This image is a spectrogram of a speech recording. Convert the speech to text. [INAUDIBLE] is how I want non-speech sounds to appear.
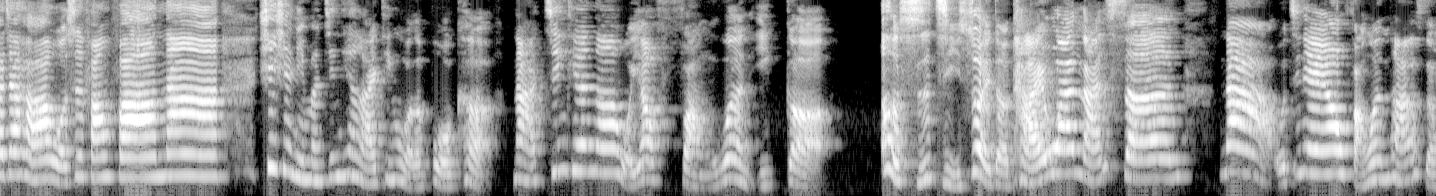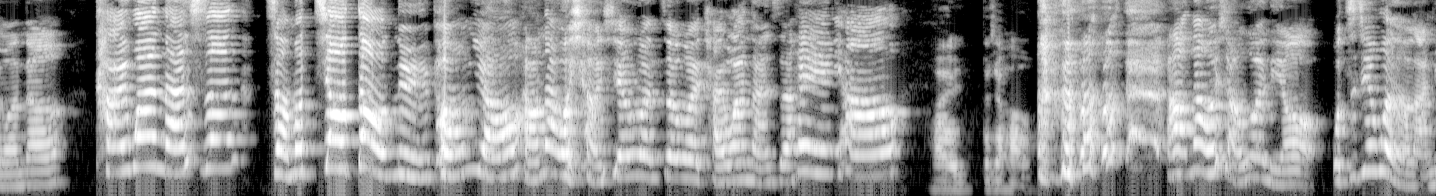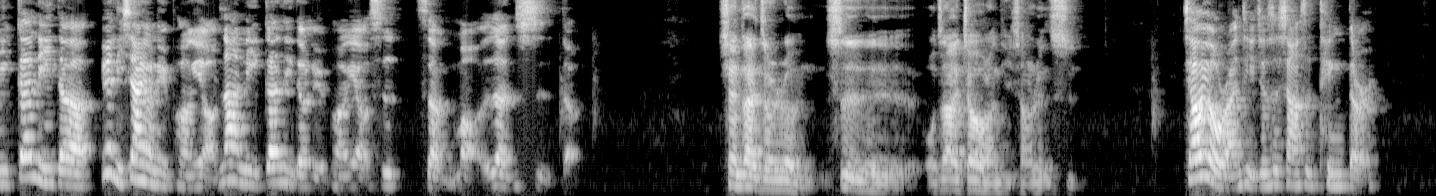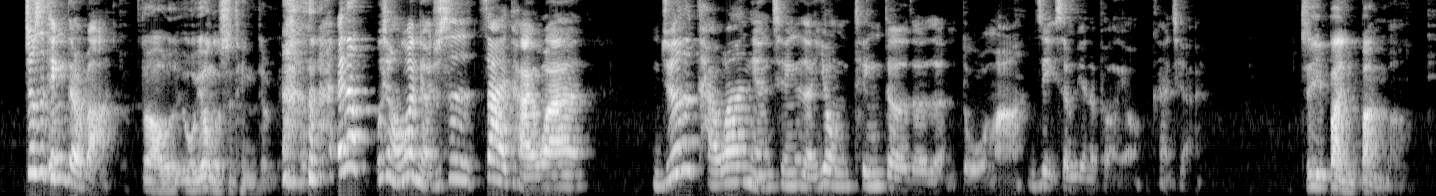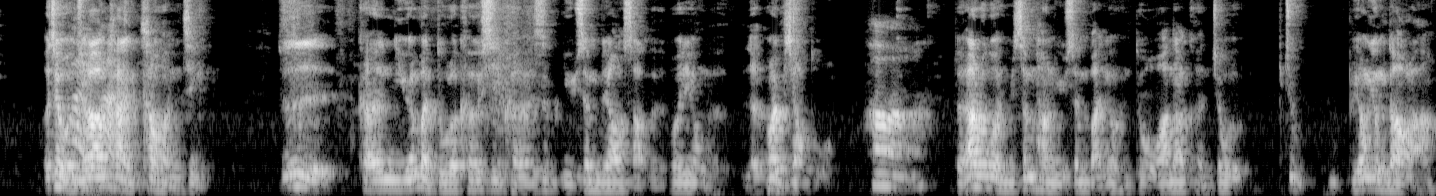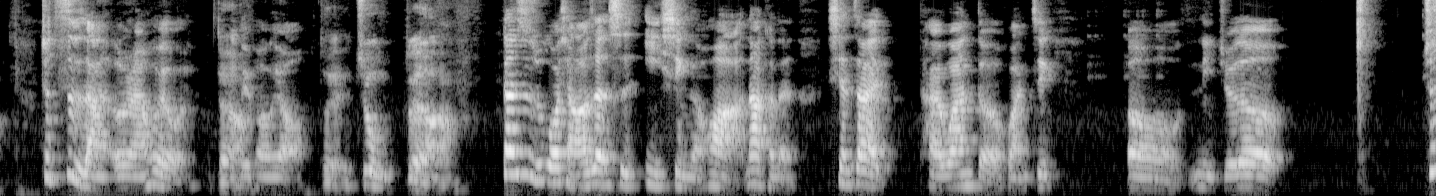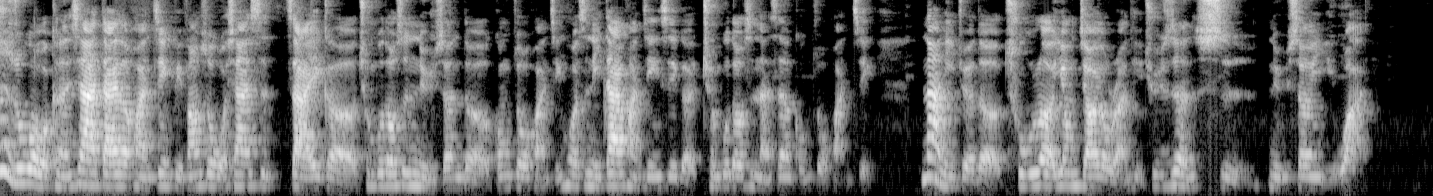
大家好，我是芳芳。那谢谢你们今天来听我的博客。那今天呢，我要访问一个二十几岁的台湾男生。那我今天要访问他什么呢？台湾男生怎么交到女朋友？好，那我想先问这位台湾男生，嘿，你好。嗨，大家好。[LAUGHS] [LAUGHS] [LAUGHS] [LAUGHS] 好，那我想问你哦，我直接问了啦。你跟你的，因为你现在有女朋友，那你跟你的女朋友是怎么认识的？现在这任是我在交友软体上认识。交友软体就是像是 Tinder，就是 Tinder 吧？对啊，我我用的是 Tinder。[LAUGHS] 哎，那我想问你啊，就是在台湾，你觉得台湾年轻人用 Tinder 的人多吗？你自己身边的朋友看起来。是一半一半吧，而且我觉得要看看环境，就是可能你原本读的科系可能是女生比较少的，会用的人会比较多。哈，对，那、啊、如果你身旁女生版有很多的话，那可能就就不用用到啦，就自然而然会有对啊女朋友。对，就对啊。但是如果想要认识异性的话，那可能现在台湾的环境，呃，你觉得？就是如果我可能现在待的环境，比方说我现在是在一个全部都是女生的工作环境，或者是你待的环境是一个全部都是男生的工作环境，那你觉得除了用交友软体去认识女生以外，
